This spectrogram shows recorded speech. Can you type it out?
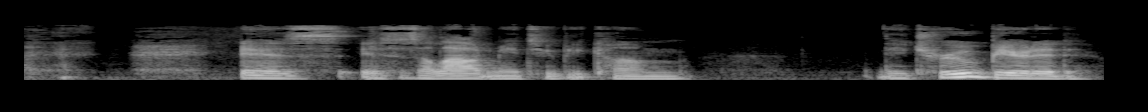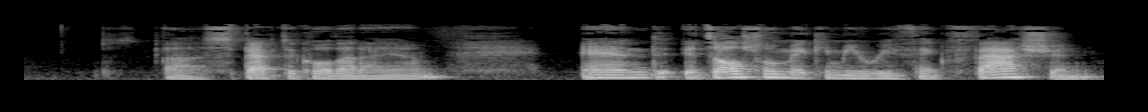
is is has allowed me to become the true bearded uh, spectacle that I am, and it's also making me rethink fashion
